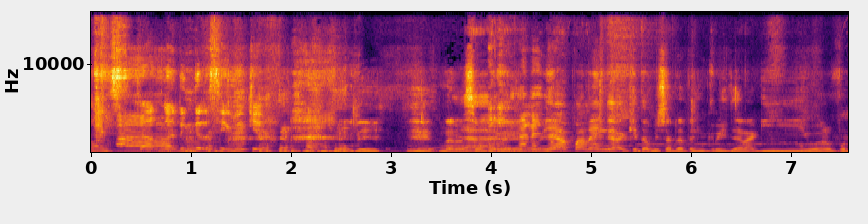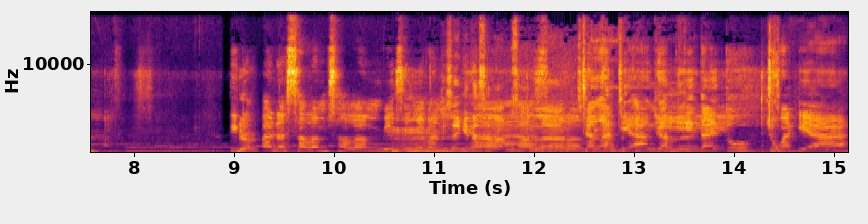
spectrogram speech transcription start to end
Saat nggak denger sih mikir. Jadi narasumber karena itu. Ya paling enggak kita bisa datang ke gereja lagi walaupun tidak Ya. ada salam-salam biasanya kan bisa kita Ya. salam-salam jangan dianggap kita itu cuek ya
